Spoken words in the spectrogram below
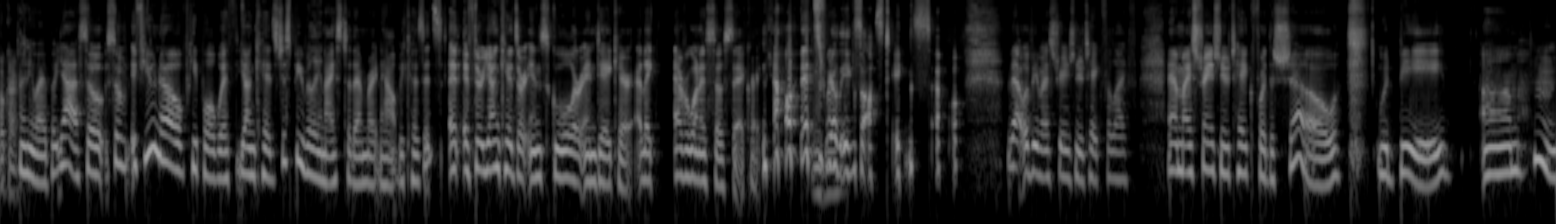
Okay. Anyway, but yeah, so so if you know people with young kids, just be really nice to them right now because it's if their young kids are in school or in daycare, like everyone is so sick right now. It's really exhausting. So that would be my strange new take for life. And my strange new take for the show would be um hmm,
